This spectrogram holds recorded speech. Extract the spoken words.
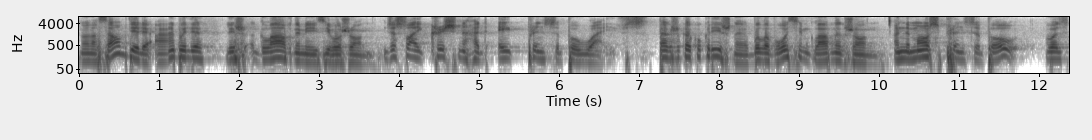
Но на самом деле они были лишь главными из его жен. Just like Krishna had eight principal wives. Так же, как у Кришны, было восемь главных жен. And the most principal was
